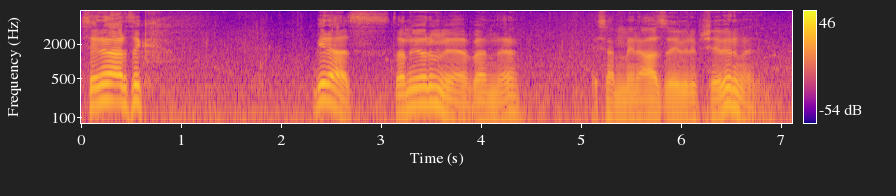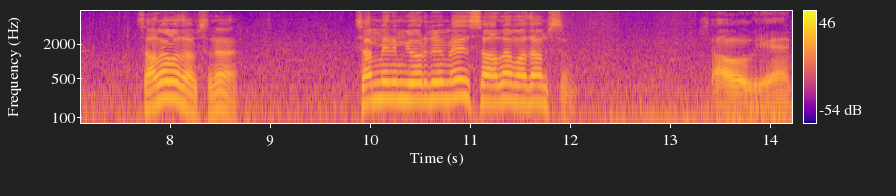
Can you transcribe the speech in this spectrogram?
Seni artık biraz tanıyorum ya ben de. E sen beni az evirip çevirmedin. Sağlam adamsın ha. Sen benim gördüğüm en sağlam adamsın. Sağ ol yeğen.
